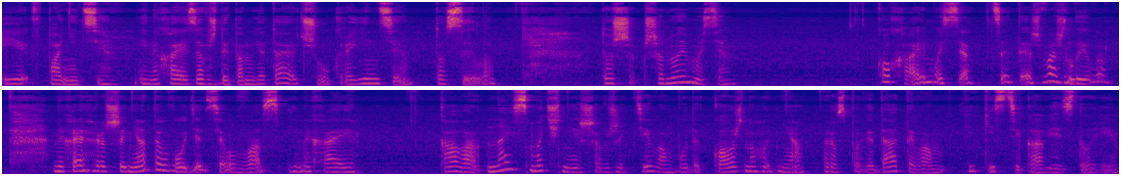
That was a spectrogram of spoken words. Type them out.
і в паніці. І нехай завжди пам'ятають, що українці то сила. Тож шануємося, кохаємося, це теж важливо. Нехай грошенята водяться у вас, і нехай кава найсмачніша в житті вам буде кожного дня розповідати вам якісь цікаві історії.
